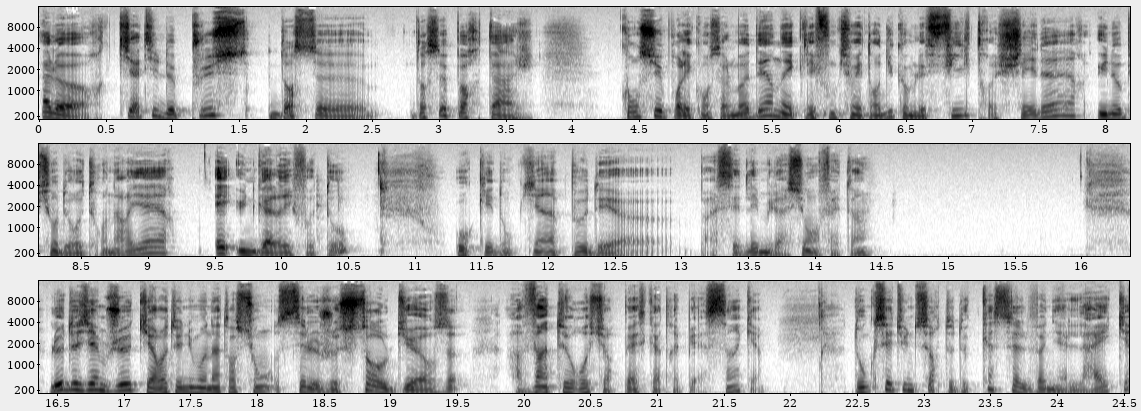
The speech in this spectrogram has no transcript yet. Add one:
Alors, qu'y a-t-il de plus dans ce, dans ce portage? Conçu pour les consoles modernes avec les fonctions étendues comme le filtre, shader, une option de retour en arrière et une galerie photo. Ok, donc il y a un peu des... Euh, bah, c'est de l'émulation en fait. Hein. Le deuxième jeu qui a retenu mon attention, c'est le jeu Soldiers à 20 euros sur PS4 et PS5. Donc c'est une sorte de Castlevania-like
